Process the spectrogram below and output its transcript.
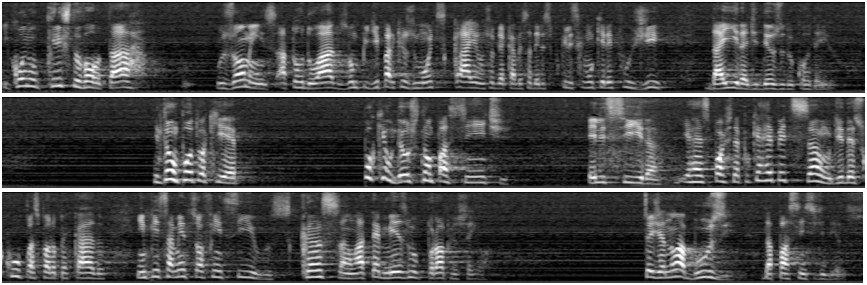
e quando Cristo voltar, os homens atordoados vão pedir para que os montes caiam sobre a cabeça deles, porque eles vão querer fugir da ira de Deus e do Cordeiro. Então o ponto aqui é: por que um Deus tão paciente ele se ira? E a resposta é porque a repetição de desculpas para o pecado em pensamentos ofensivos cansam até mesmo o próprio Senhor. Ou seja, não abuse da paciência de Deus.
